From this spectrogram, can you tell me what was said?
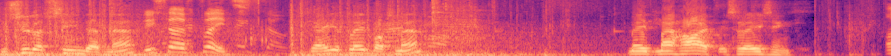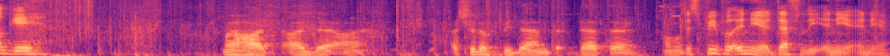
You should have seen that, man. Do you still have plates? Safe zone. Yeah, here plate box, man. Mate, my heart is racing. Okay. My heart. I I, I should have been damned that uh, There's people in here, definitely in here, in here.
